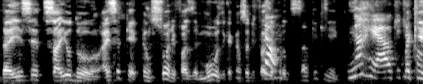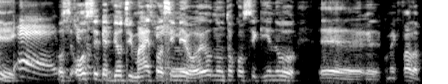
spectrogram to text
daí você saiu do. Aí você quê? Cansou de fazer música? Cansou de fazer Não. produção? O que que. Na real, o que, que, é que- É, Ou, que ou você bebeu demais e falou assim: É. meu, eu não tô conseguindo. é, como é que fala?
